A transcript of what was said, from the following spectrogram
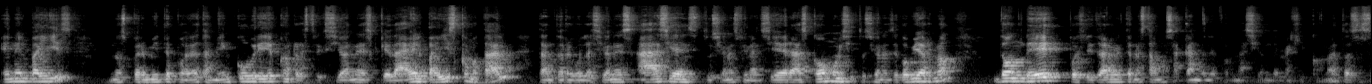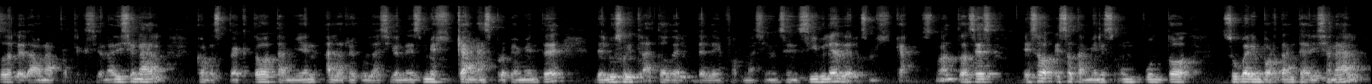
en el país nos permite poder también cubrir con restricciones que da el país como tal, tanto regulaciones hacia instituciones financieras como instituciones de gobierno, donde pues literalmente no estamos sacando la información de México, ¿no? Entonces eso le da una protección adicional con respecto también a las regulaciones mexicanas propiamente del uso y trato de, de la información sensible de los mexicanos, ¿no? Entonces eso, eso también es un punto súper importante adicional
